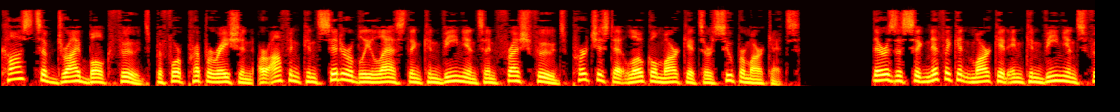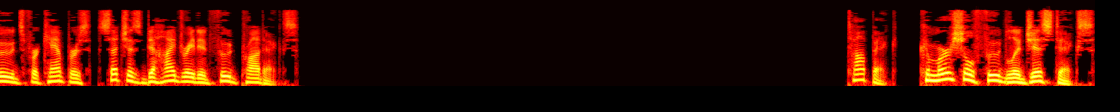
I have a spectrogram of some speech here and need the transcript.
Costs of dry bulk foods before preparation are often considerably less than convenience and fresh foods purchased at local markets or supermarkets. There is a significant market in convenience foods for campers, such as dehydrated food products. Commercial food logistics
